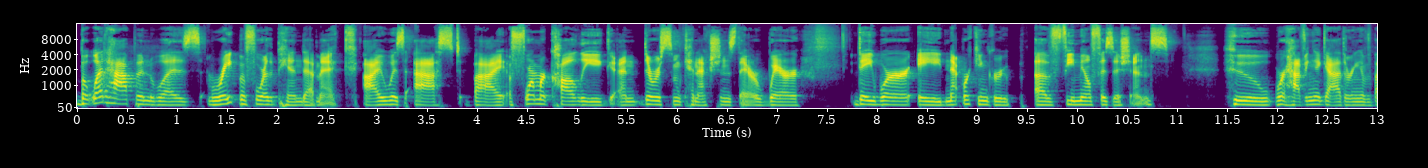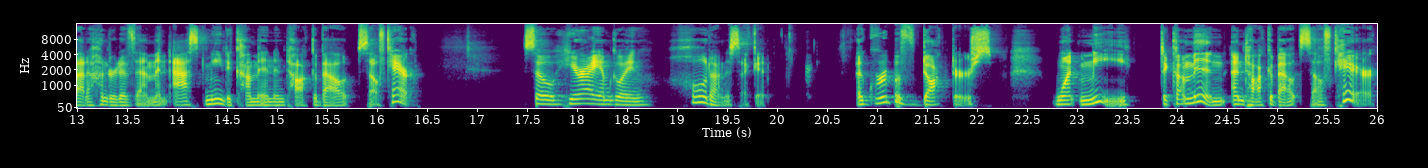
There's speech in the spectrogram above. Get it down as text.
But what happened was right before the pandemic, I was asked by a former colleague, and there was some connections there where they were a networking group of female physicians who were having a gathering of about 100 of them and asked me to come in and talk about self care. So here I am going, hold on a second. A group of doctors want me to come in and talk about self care.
